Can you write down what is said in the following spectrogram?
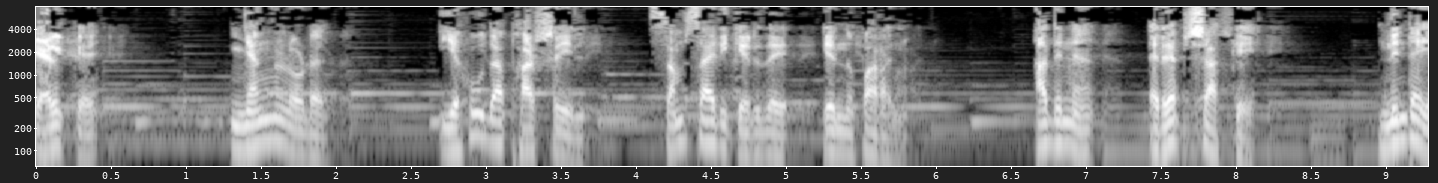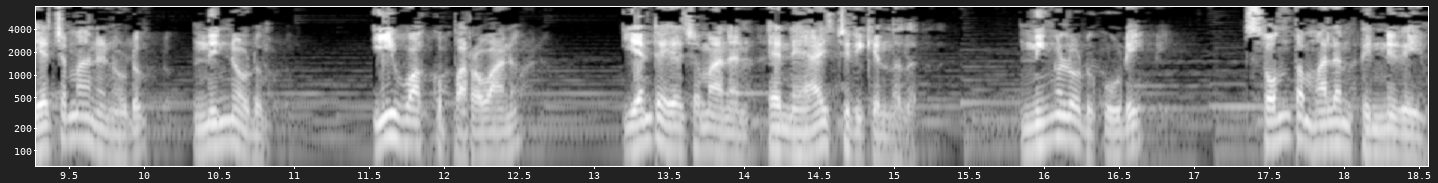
കേൾക്കെ ഞങ്ങളോട് യഹൂദ ഭാഷയിൽ സംസാരിക്കരുത് എന്ന് പറഞ്ഞു. അതിന് രബ്ഷാക്കെ നിന്റെ യജമാനനോടും നിന്നോടും ഈ വാക്കു പറവാനോ എന്റെ യജമാനൻ എന്നെ അയച്ചിരിക്കുന്നത്. നിങ്ങളോടുകൂടി സ്വന്തം മലം തിന്നുകയും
